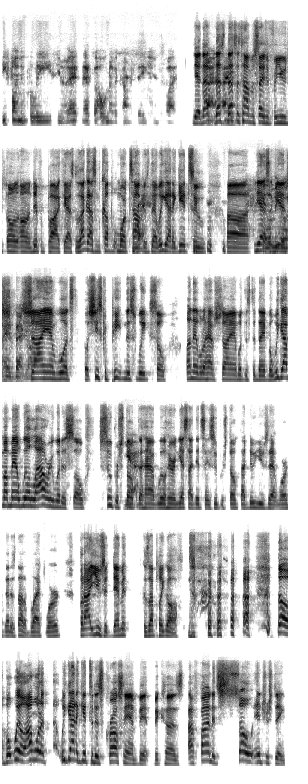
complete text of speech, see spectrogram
defunding police. You know that that's a whole nother conversation. But yeah that, that's I- that's a conversation for you on, on a different podcast because i got some couple more topics Right. that we got to get to uh yes me go again ahead back off. cheyenne woods oh, she's competing this week so unable to have cheyenne with us today but we got my man will lowery with us so super stoked Yeah. to have will here and yes i did say super stoked i do use that word that is not a black word but i use it damn it because I play golf. no, but Will, I want to. We got to get to this crosshand bit because I find it so interesting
